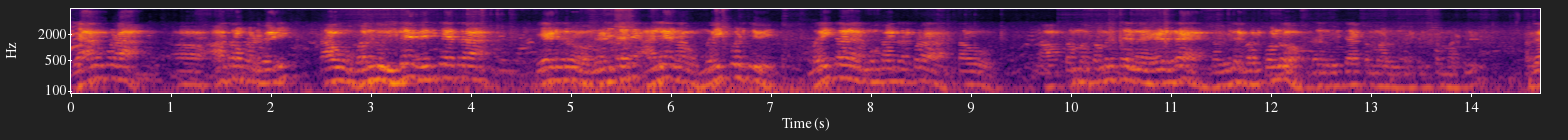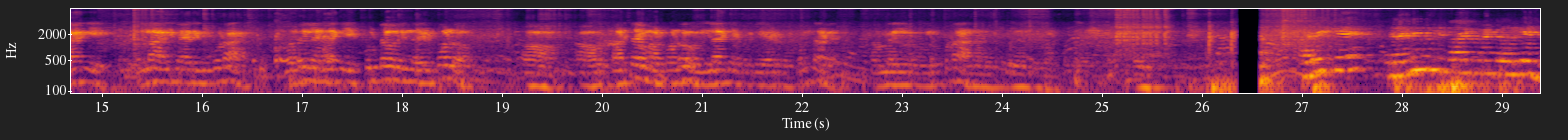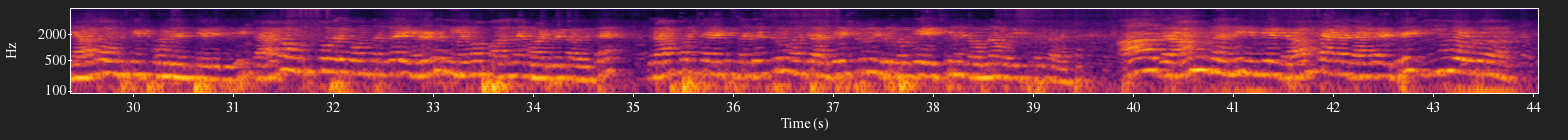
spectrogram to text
ಯಾರು ಕೂಡ ಆತರ ಪಡಬೇಡಿ. ತಾವು ಬಂದು ಇದೇ ವೇದಿಕೆ ಹತ್ರ ಹೇಳಿದ್ರು ನಡೀತಾರೆ ಅಲ್ಲೇ ನಾವು ಮೈಕ್ ಕೊಡ್ತೀವಿ. ಮೈಕ್ ಮುಖಾಂತರ ಕೂಡ ತಾವು ತಮ್ಮ ಸಮಸ್ಯೆಯನ್ನ ಹೇಳಿದ್ರೆ ನಾವು ಇಲ್ಲೇ ಬರ್ಕೊಂಡು ಅದನ್ನು ವಿಚಾರ ಮಾಡುವಂತ ಕೆಲಸ ಮಾಡ್ತೀವಿ. ಹಾಗಾಗಿ ಎಲ್ಲ ಅಧಿಕಾರಿಗೂ ಕೂಡ ಮೊದಲನೇದಾಗಿ ಫುಡ್ ಅವರಿಂದ ಹಿಡ್ಕೊಂಡು ಅವ್ರು ಪರಿಚಯ ಮಾಡಿಕೊಂಡು ಇಲಾಖೆ ಬಗ್ಗೆ ಹೇಳ್ಬೇಕು ಅಂತ ತಮ್ಮೆಲ್ಲರಿಗೂ ಕೂಡ ನಾನು ವಿನಂತಿ ಮಾಡ್ತೀನಿ. ರೆವಿನ್ಯೂ ಡಿಪಾರ್ಟ್ಮೆಂಟ್ ಅವರಿಗೆ ಜಾಗ ಹುಡುಕಿಟ್ಕೊಳ್ಳಿ ಅಂತ ಹೇಳಿದೀವಿ. ಜಾಗ ಹುಡುಕೋಬೇಕು ಅಂತಂದ್ರೆ ಎರಡು ನಿಯಮ ಪಾಲನೆ ಮಾಡ್ಬೇಕಾಗುತ್ತೆ. ಗ್ರಾಮ ಪಂಚಾಯತಿ ಸದಸ್ಯರು ಮತ್ತು ಅಧ್ಯಕ್ಷರು ಇದ್ರ ಬಗ್ಗೆ ಹೆಚ್ಚಿನ ಗಮನ ವಹಿಸಬೇಕಾಗುತ್ತೆ. ಆ ಗ್ರಾಮಗಳಲ್ಲಿ ನಿಮಗೆ ಗ್ರಾಮ ಠಾಣ ಜಾಗ ಇದ್ರೆ ಈ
